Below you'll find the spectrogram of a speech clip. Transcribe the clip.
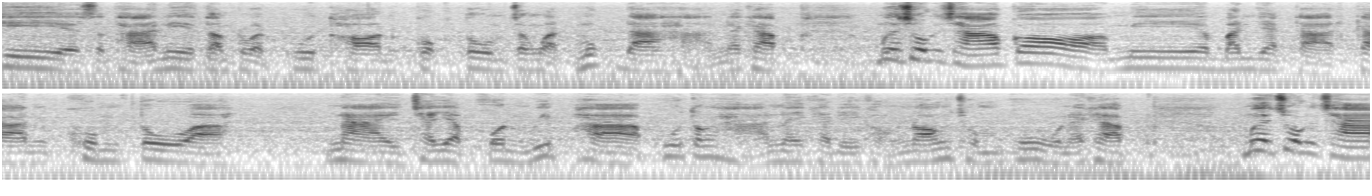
ที่สถานีตำรวจภูธรกกตูมจังหวัดมุกดาหารนะครับ เมื่อช่วงเช้าก็มีบรรยากาศการคุมตัวนายชัยพลวิภาผู้ต้องหาในคดีของน้องชมพู่นะครับ เมื่อช่วงเช้า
